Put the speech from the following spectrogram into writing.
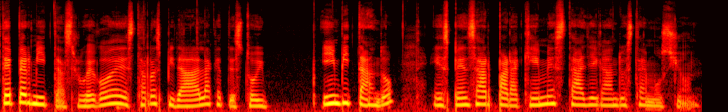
te permitas, luego de esta respirada a la que te estoy invitando es pensar para qué me está llegando esta emoción.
